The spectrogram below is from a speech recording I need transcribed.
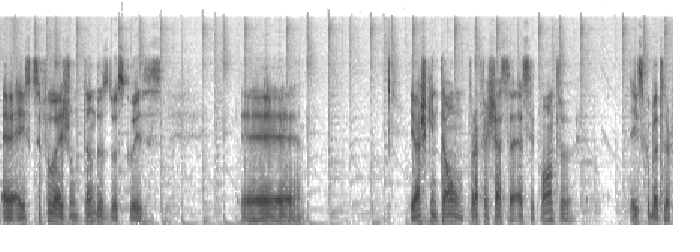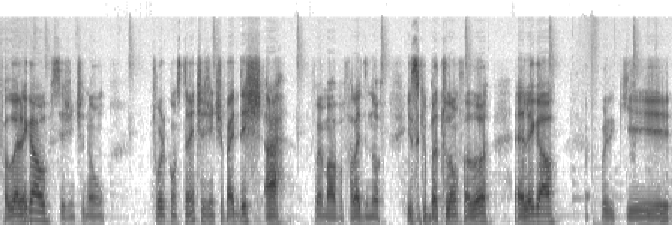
É, é isso que você falou, é juntando as duas coisas. É... Eu acho que então, para fechar essa, esse ponto, isso que o Butler falou é legal. Se a gente não for constante, a gente vai deixar. Ah, foi mal, vou falar de novo. Isso que o Butlão falou é legal. Porque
